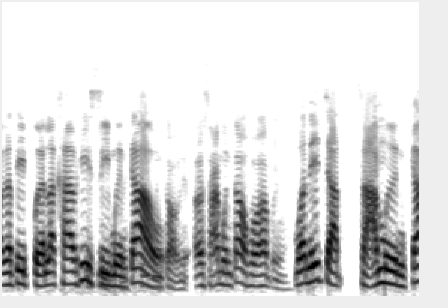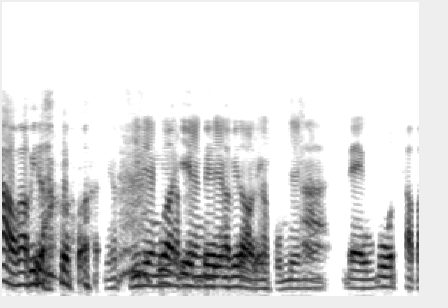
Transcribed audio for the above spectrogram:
ปกติเปิดราคาไปที่สี่หมื่นเก้าเก้าเนี่ยเอาสามหมื่นเก้าพอครับนี่วันนี้จัดสามหมื่นเก้าครับพี่น้องนี่ครับสีแดงว่านี่ครับ F แดงเดินแดงครับพี่น้องกว่านี่ครับผมแดงอ่านะแดงโบดครับ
